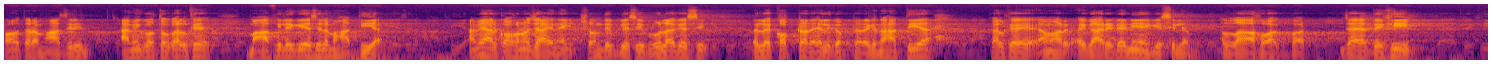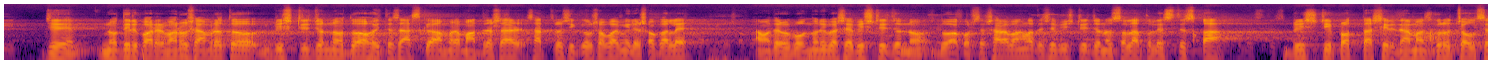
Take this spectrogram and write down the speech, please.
ও তারা হাজিরিন, আমি গতকালকে মাহফিলে গিয়েছিলাম হাতিয়া। আমি আর কখনো যাই নাই। সন্দীপ গেছি, ভুলা গেছি। হেলিকপ্টার হেলিকপ্টারে কিন্তু হাতিয়া, কালকে আমার গাড়িটা নিয়ে গেছিলাম। আল্লাহ আকবার। যায় দেখি যে নদীর পাড়ের মানুষ, আমরা তো বৃষ্টির জন্য দোয়া হইতেছে। আজকেও আমরা মাদ্রাসার ছাত্র, শিক্ষক সবাই মিলে সকালে আমাদের ওই বন্ধুনিবাসে বৃষ্টির জন্য দোয়া করছে। সারা বাংলাদেশে বৃষ্টির জন্য সলাতুল ইস্তিসকা, বৃষ্টি প্রত্যাশীর নামাজগুলো চলছে,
